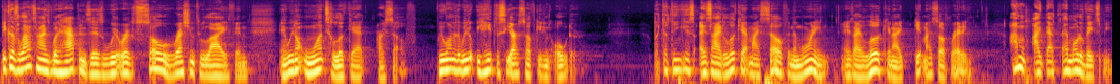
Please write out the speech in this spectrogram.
Because a lot of times what happens is we're, so rushing through life and, and we don't want to look at ourselves. We want to, we, we hate to see ourselves getting older. But the thing is, as I look at myself in the morning, as I look and I get myself ready, I'm, I, that, that motivates me.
